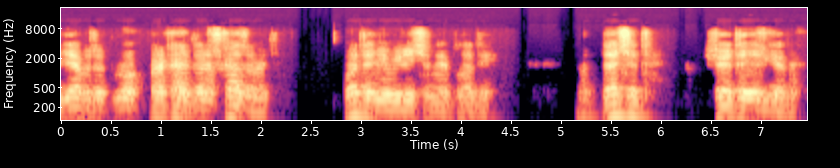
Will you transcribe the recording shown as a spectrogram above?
я бы тут мог про каждое рассказывать. Вот они увеличенные плоды. Значит, все это в генах.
